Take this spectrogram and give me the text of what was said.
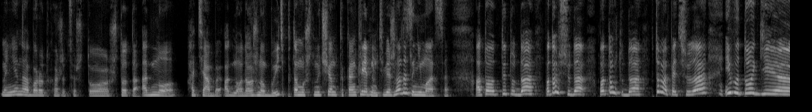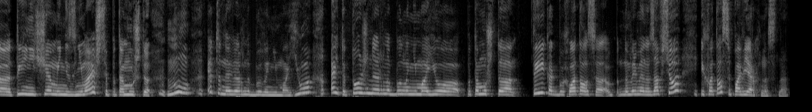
Мне наоборот кажется, что что-то одно, хотя бы одно должно быть, потому что ну чем-то конкретным тебе же надо заниматься, а то ты туда, потом сюда, потом туда, потом опять сюда, и в итоге ты ничем и не занимаешься, потому что, ну, это, наверное, было не мое, а это тоже, наверное, было не мое, потому что ты как бы хватался одновременно за все и хватался поверхностно.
